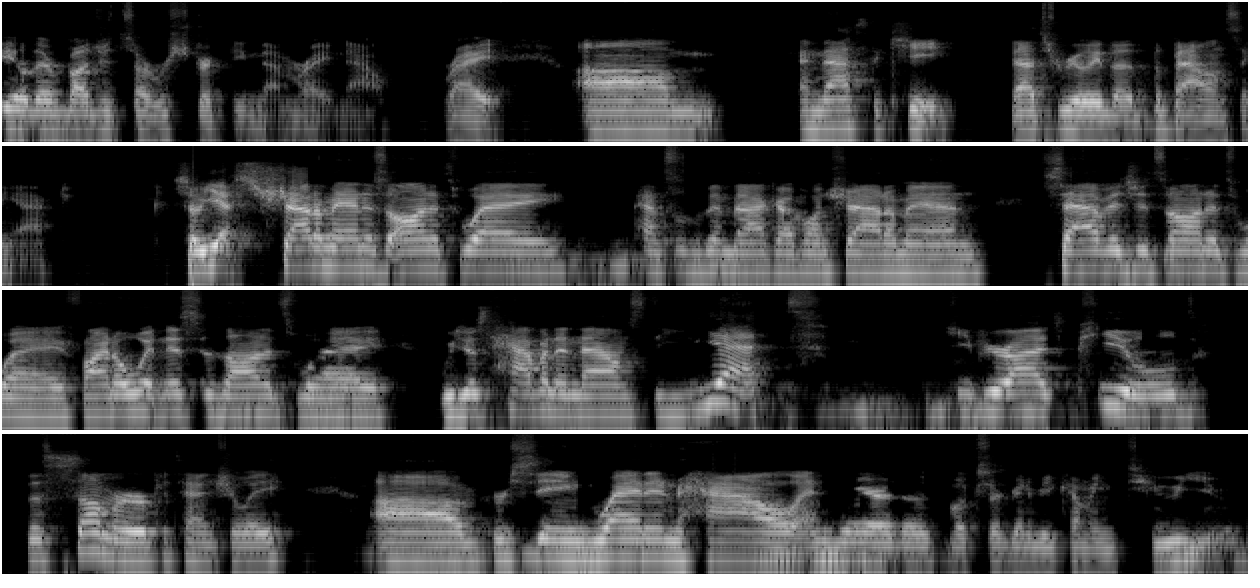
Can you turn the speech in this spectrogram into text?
feel their budgets are restricting them right now, right? Um, and that's the key. That's really the, the balancing act. So yes, Shadow Man is on its way. Pencils have been back up on Shadow Man. Savage, it's on its way. Final Witness is on its way. We just haven't announced yet. Keep your eyes peeled this summer potentially um, for seeing when and how and where those books are going to be coming to you.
